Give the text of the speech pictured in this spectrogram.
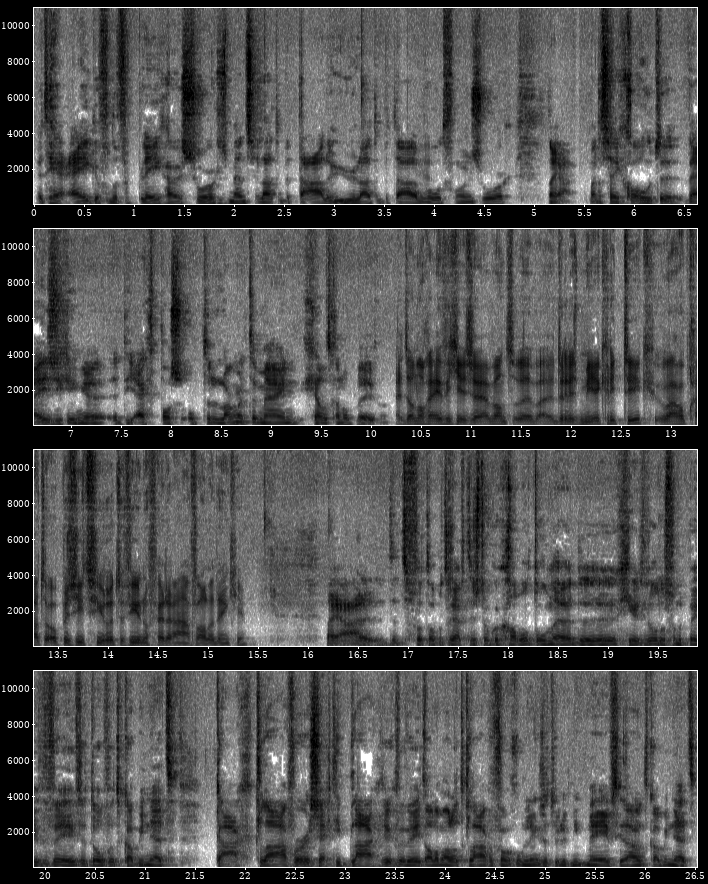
het herijken van de verpleeghuiszorg. Dus mensen laten betalen, huur laten betalen bijvoorbeeld voor hun zorg. Nou ja, maar dat zijn grote wijzigingen die echt pas op de lange termijn geld gaan opleveren. En dan nog eventjes, hè, want uh, er is meer kritiek. Waarop gaat de oppositie Rutte 4 nog verder aanvallen, denk je? Nou ja, dat, wat dat betreft is het ook een grabbelton. Hè. De, Geert Wilders van de PVV heeft het over het kabinet Kaag Klaver, zegt hij plagerig. We weten allemaal dat Klaver van GroenLinks natuurlijk niet mee heeft gedaan aan het kabinet.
